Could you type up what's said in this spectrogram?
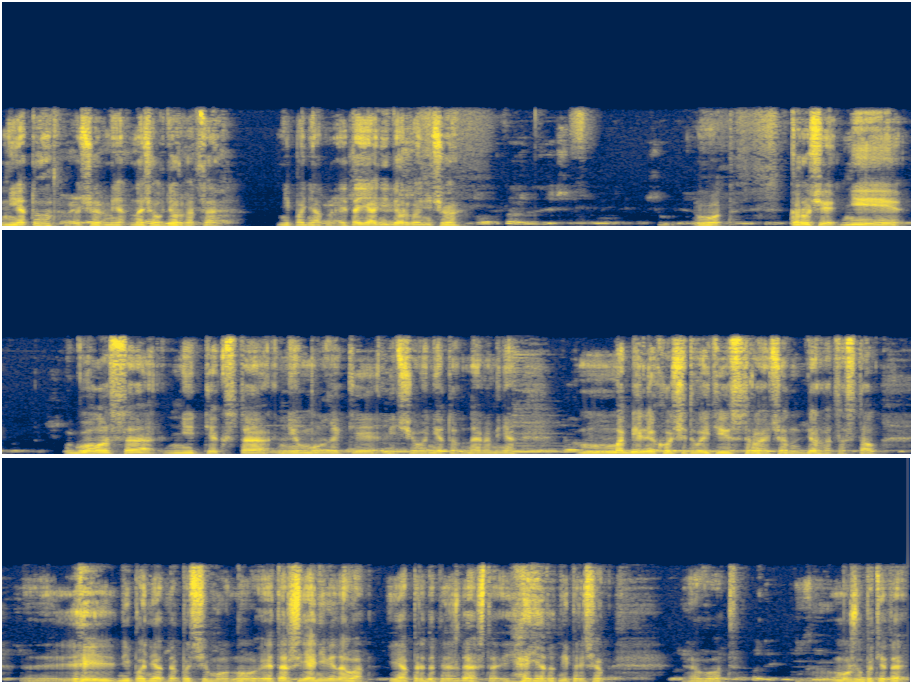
нету. А что, меня начал дергаться? непонятно. Это я не дергаю ничего. Вот. Короче, ни голоса, ни текста, ни музыки, ничего нету. Наверное, меня мобильник хочет выйти из строя. Что он дергаться стал? И непонятно почему. Ну, это же я не виноват. Я предупреждаю, что я, я тут ни при чем. Вот. Может быть, это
